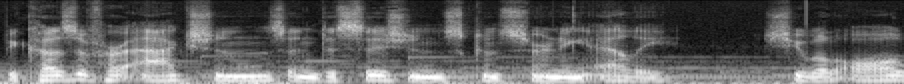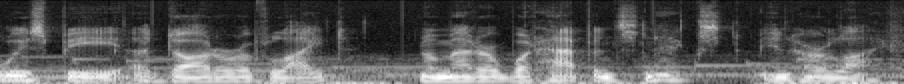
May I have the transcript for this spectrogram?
Because of her actions and decisions concerning Ellie, she will always be a daughter of light, no matter what happens next in her life.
